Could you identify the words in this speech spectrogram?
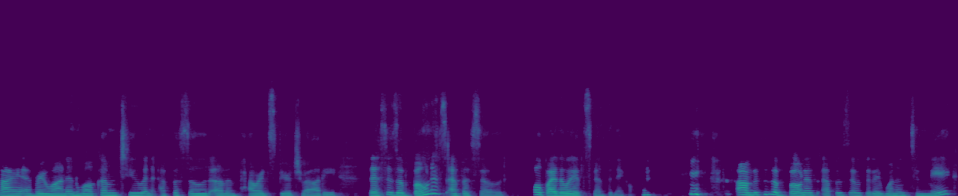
Hi, everyone, and welcome to an episode of Empowered Spirituality. This is a bonus episode. Oh, by the way, it's Samantha Nagel. um, this is a bonus episode that I wanted to make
